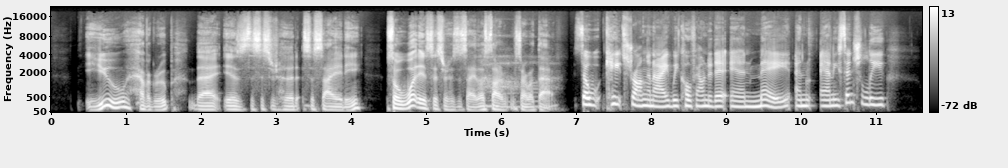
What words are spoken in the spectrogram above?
you have a group that is the sisterhood society so what is sisterhood society let's start start with that So Kate Strong and I, we co-founded it in May, and and essentially,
